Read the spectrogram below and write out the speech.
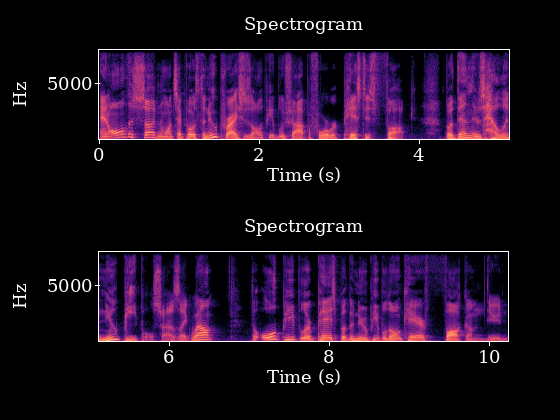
And all of a sudden, once I post the new prices, all the people who shopped before were pissed as fuck. But then there's hella new people. So I was like, well, the old people are pissed, but the new people don't care. Fuck them, dude.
